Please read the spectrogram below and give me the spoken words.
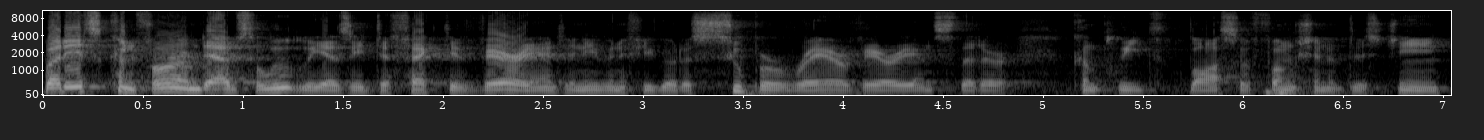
But it's confirmed absolutely as a defective variant, and even if you go to super rare variants that are complete loss of function of this gene,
